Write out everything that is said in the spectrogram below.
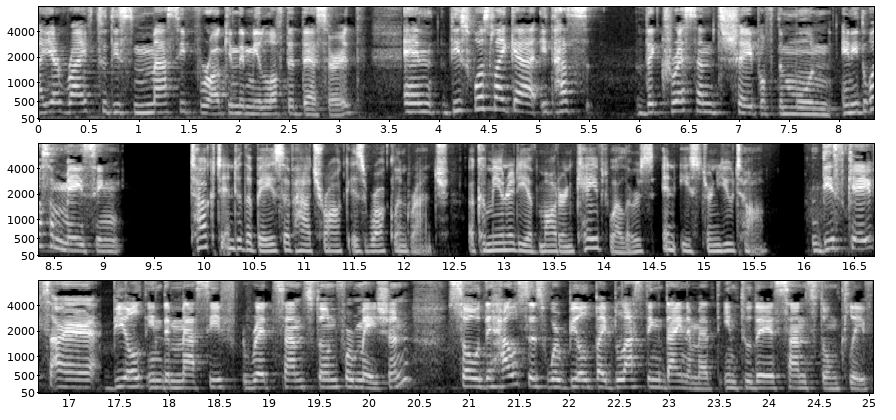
I arrived to this massive rock in the middle of the desert, and this was like a, it has the crescent shape of the moon, and it was amazing. Tucked into the base of Hatch Rock is Rockland Ranch, a community of modern cave dwellers in eastern Utah. These caves are built in the massive red sandstone formation. So the houses were built by blasting dynamite into the sandstone cliff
